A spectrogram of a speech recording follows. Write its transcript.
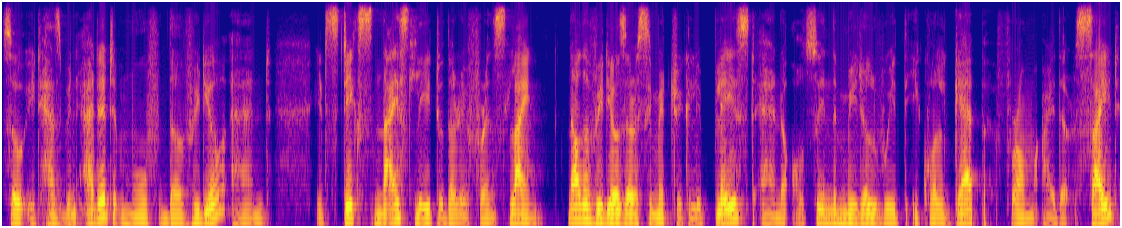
So it has been added move the video and it sticks nicely to the reference line. Now the videos are symmetrically placed and also in the middle with equal gap from either side.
